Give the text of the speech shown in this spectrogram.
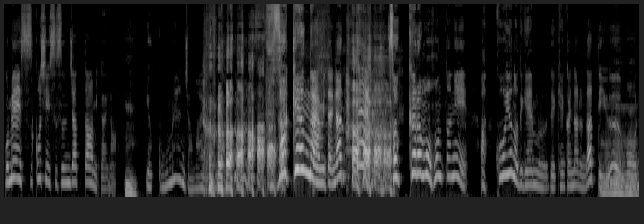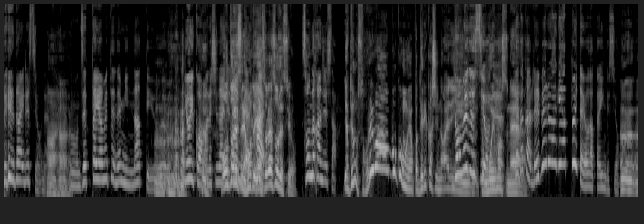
ごめん少し進んじゃったみたいな。うん。いやごめんじゃないよ。ふざけんなよみたいになってそっからもう本当にあこういうのでゲームで喧嘩になるんだっていう,、うんうんうん。もう例題ですよね、はいはい。うん、絶対やめてねみんなっていう、うんうん良い子は真似しないでね本当ですね。本当いやそれはそうですよ。そんな感じでした。いやでもそれは僕もやっぱデリカシーないダメですよとね。思いますね。いやだからレベル上げやっといたよだったらいいんですよ、うんうんう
